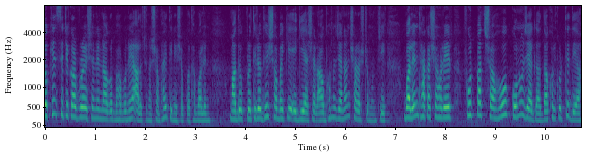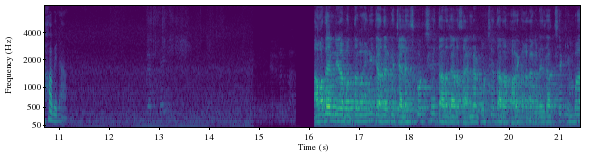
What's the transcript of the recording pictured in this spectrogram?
দক্ষিণ সিটি কর্পোরেশনের নগর ভবনে আলোচনা সভায় তিনি এসব কথা বলেন। মাদক প্রতিরোধে সবাইকে এগিয়ে আসার আহ্বানও জানান স্বরাষ্ট্রমন্ত্রী। বলেন, ঢাকা শহরের ফুটপাত সহ কোনো জায়গা দখল করতে দেয়া হবে না। আমাদের নিরাপত্তা বাহিনী যাদেরকে চ্যালেঞ্জ করছে, তারা যারা সারেন্ডার করছে, তারা হয় কাটাকাটে যাচ্ছে কিংবা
